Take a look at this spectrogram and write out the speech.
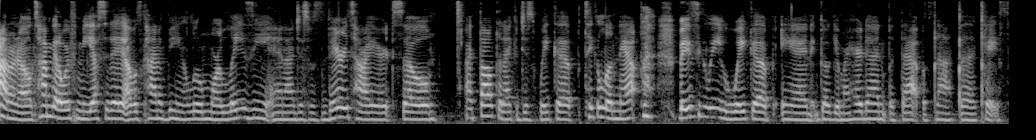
I don't know, time got away from me yesterday. I was kind of being a little more lazy and I just was very tired. So I thought that I could just wake up, take a little nap, basically wake up and go get my hair done, but that was not the case.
